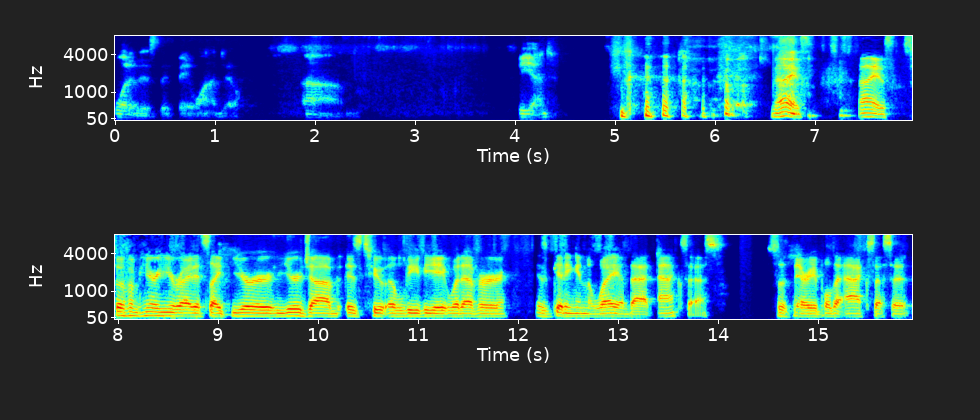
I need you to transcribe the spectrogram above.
what it is that they want to do. Um, the end. nice, nice. So if I'm hearing you right, it's like your your job is to alleviate whatever is getting in the way of that access, so that they're able to access it.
